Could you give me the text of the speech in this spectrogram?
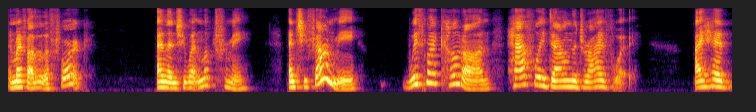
And my father left for work. And then she went and looked for me. And she found me with my coat on halfway down the driveway. I had,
